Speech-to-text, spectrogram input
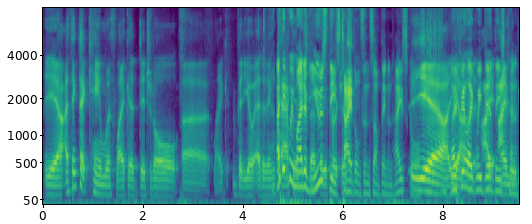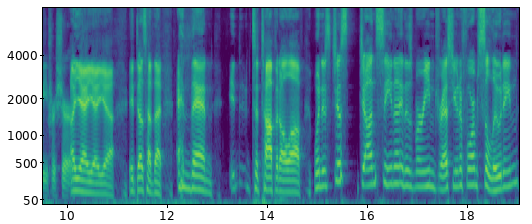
Yeah, I think that came with like a digital, uh, like video editing. I think we might have used these titles in something in high school. Yeah, I yeah, feel like we did I- these kinda- for sure. Uh, yeah, yeah, yeah. It does have that. And then it, to top it all off, when it's just John Cena in his Marine dress uniform saluting.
